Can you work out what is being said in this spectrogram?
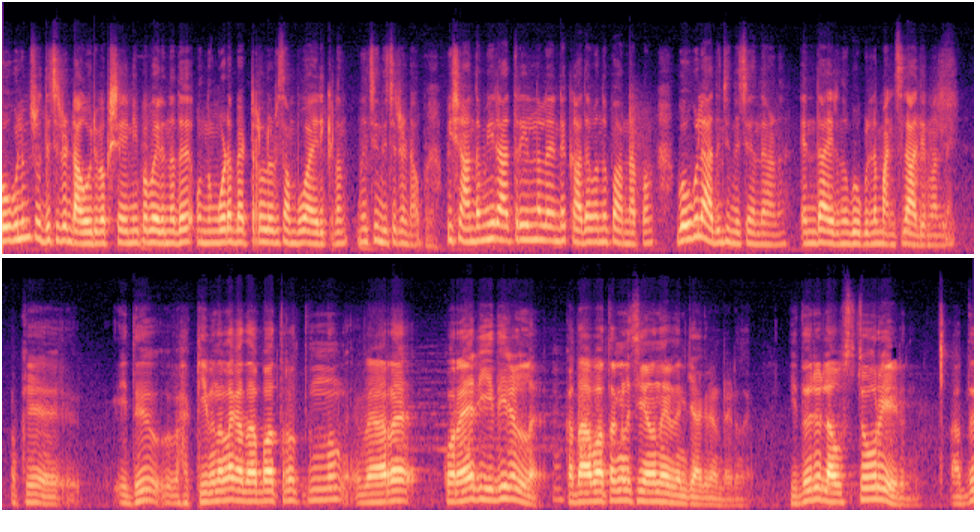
ഗൂഗിളും ശ്രദ്ധിച്ചിട്ടുണ്ടാവും ഒരു പക്ഷേ ഇനിയിപ്പോൾ വരുന്നത് ഒന്നും കൂടെ ബെറ്റർ ഉള്ള ഒരു സംഭവമായിരിക്കണം എന്ന് ചിന്തിച്ചിട്ടുണ്ടാവും. അപ്പം ഈ ശാന്തമി രാത്രിയിൽ എന്നുള്ള എന്റെ കഥ വന്ന് പറഞ്ഞപ്പം ഗൂഗിൾ ആദ്യം ചിന്തിച്ചത് എന്താണ്? എന്തായിരുന്നു ഗൂഗിളിന്റെ മനസ്സിൽ ആദ്യം വന്നേ? ഓക്കെ ഇത് ഹക്കീം എന്നുള്ള കഥാപാത്രത്തിൽ നിന്നും വേറെ കുറേ രീതിയിലുള്ള കഥാപാത്രങ്ങൾ ചെയ്യണമെന്നായിരുന്നു എനിക്ക് ആഗ്രഹം ഉണ്ടായിരുന്നത്. ഇതൊരു ലവ് സ്റ്റോറി ആയിരുന്നു അത്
